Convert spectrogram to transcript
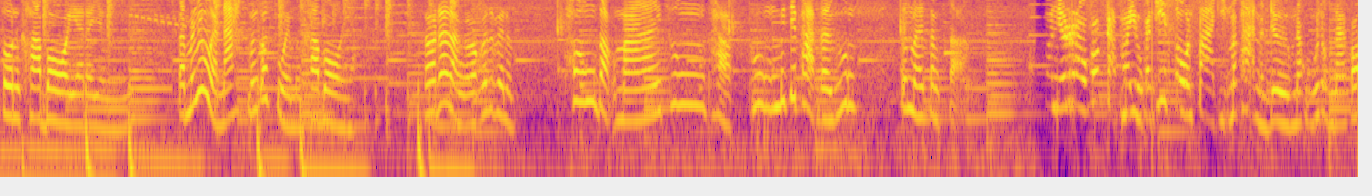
โซนคาร์บอยอะไรอย่างนี้ แต่มันไม่เหมือนนะ มันก็สวยเหมือนคาร์บอยอะแล้วด้านหลังเราก็จะเป็นแบบทุ่งดอกไม้ทุ่งผักทุ่งไม่ใช่ผักแต่ทุ่งต้นไม้ต่างๆ ตอนนี้เราก็กลับมาอยู่กันที่โซนป่าหินมะพร้าวเหมือนเดิมนะคุณผู้ชมนะก็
